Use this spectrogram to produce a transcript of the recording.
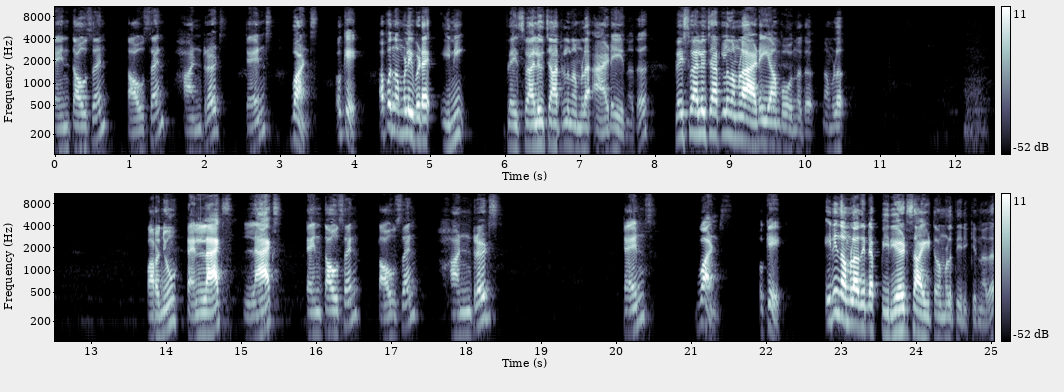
ten thousand thousand hundreds tens ones okay അപ്പോൾ നമ്മൾ ഇവിടെ ഇനി പ്ലേസ് വാല്യൂ ചാർട്ടിൽ നമ്മൾ ആഡ് ചെയ്യുന്നത്. പ്ലേസ് വാല്യൂ ചാർട്ടിൽ നമ്മൾ ആഡ് ചെയ്യാൻ പോകുന്നത് നമ്മൾ പറഞ്ഞു ten lakhs lakhs ten thousand thousand hundreds tens ones okay ഇനി നമ്മൾ അതിന്റെ പീരിയഡ്സ് ആയിട്ട് നമ്മൾ തിരിക്കുന്നത്.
